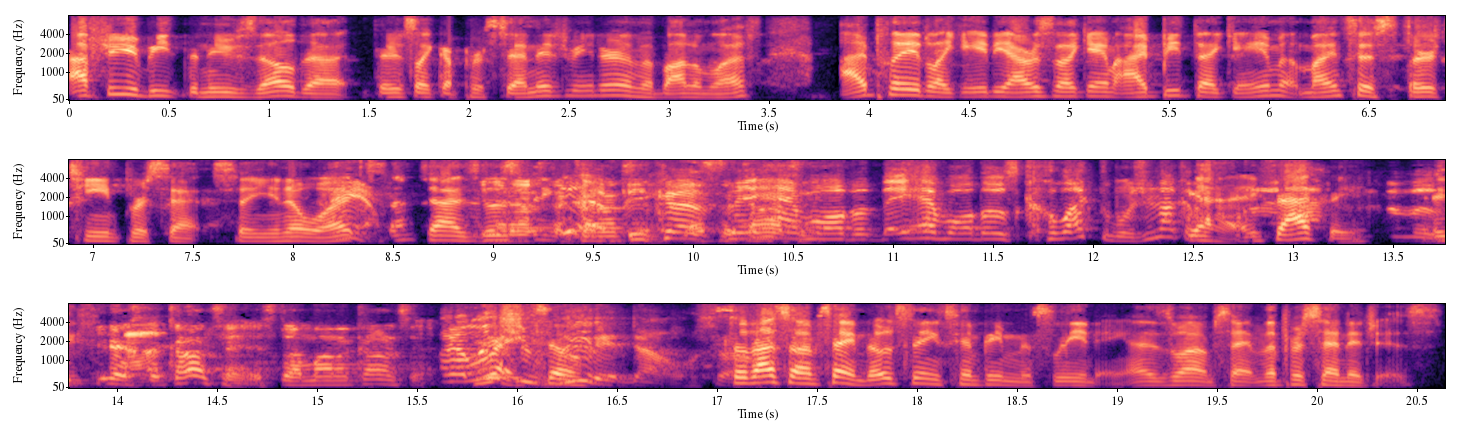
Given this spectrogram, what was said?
after you beat the new Zelda, there's like a percentage meter in the bottom left. I played like 80 hours of that game. I beat that game. Mine says 13%. So you know what? Damn. Sometimes those that's things the Yeah, because That's the they have all the they have all those collectibles. You're not gonna Yeah, find exactly. those- Ex- Yeah, it's the content. It's the amount of content. At least Right, you so- beat it though. So that's what I'm saying. Those things can be misleading. Is what I'm saying. The percentages.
